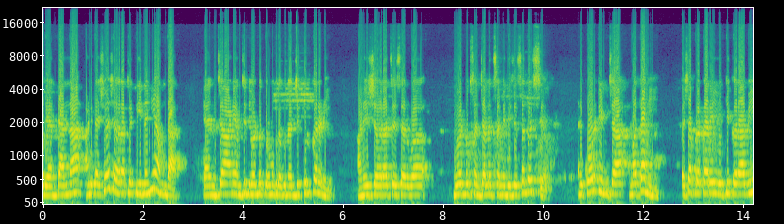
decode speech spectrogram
त्यांना आणि त्याशिवाय शहरातले तीनही आमदार यांच्या आणि आमचे निवडणूक प्रमुख रघुनाथजी कुलकर्णी आणि शहराचे सर्व निवडणूक संचालक समितीचे सदस्य आणि कोर टीमच्या मताने कशा प्रकारे युती करावी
